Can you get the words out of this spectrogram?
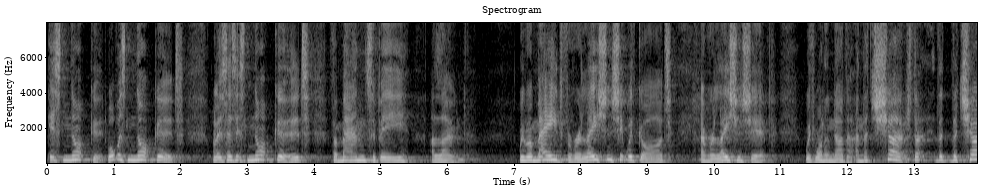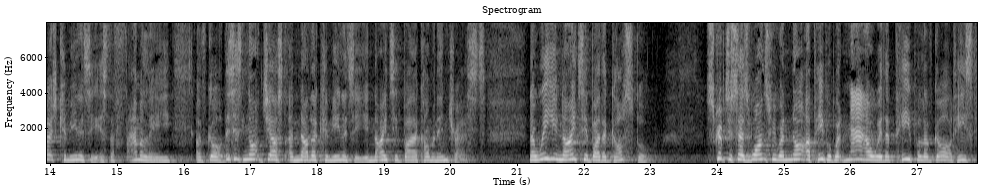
it's not good. What was not good? Well, it says it's not good for man to be alone. We were made for relationship with God and relationship with one another. And the church, the, the, the, church community is the family of God. This is not just another community united by a common interest. No, we're united by the gospel. Scripture says once we were not a people, but now we're the people of God. He's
